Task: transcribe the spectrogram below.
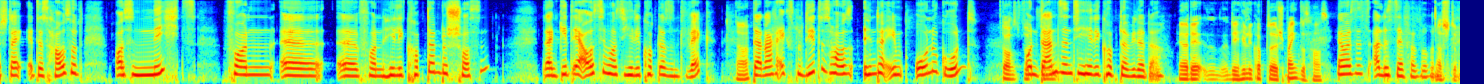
steigt, das Haus wird aus nichts von, äh, äh, von Helikoptern beschossen. Dann geht er aus dem Haus, die Helikopter sind weg. Ja. Danach explodiert das Haus hinter ihm ohne Grund Doch, und dann sind die Helikopter wieder da. ja, der, der Helikopter sprengt das Haus. Ja, aber es ist alles sehr verwirrend. Das stimmt.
